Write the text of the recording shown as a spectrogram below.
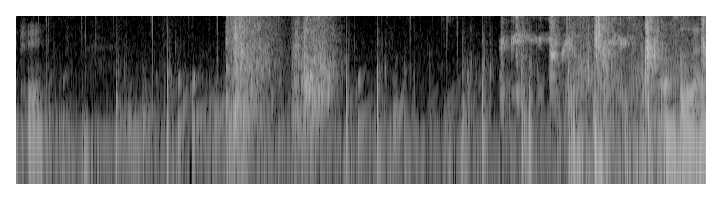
Okay. Okay, I'm good. Did I.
